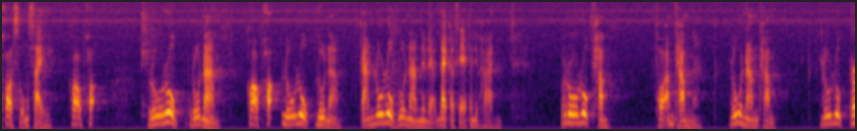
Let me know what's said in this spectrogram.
ข้อสงสัย ก็เพราะรู้รูปรู้นาม ก็เพราะรู้รูปรู้นาม การรู้รูปรู้นามนี่แหละได้กระแสพันิพาน รู้รูปธรรมพออ้ำทำนะรู้นามธรรม รู้รูปโร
